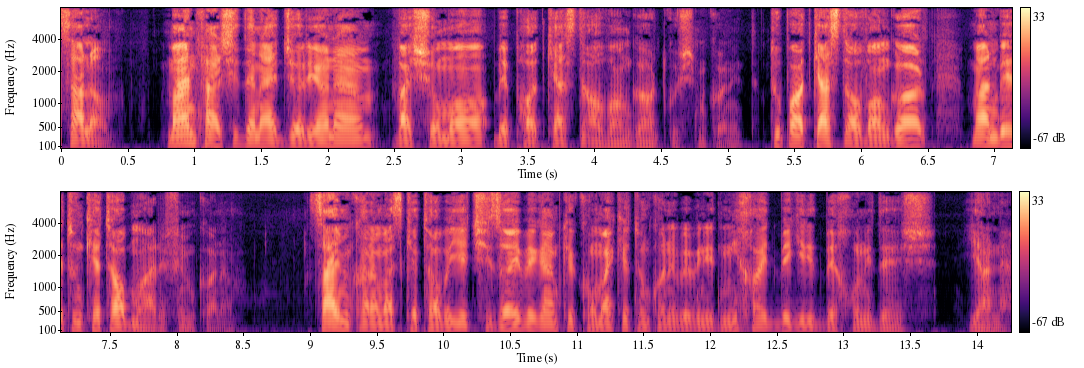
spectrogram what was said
سلام. من فرشید نجاریانم و شما به پادکست آوانگارد گوش می‌کنید. تو پادکست آوانگارد من بهتون کتاب معرفی می‌کنم. سعی می‌کنم از کتابه یه چیزایی بگم که کمکتون کنه ببینید می‌خواید بگیرید بخونیدش یا نه.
